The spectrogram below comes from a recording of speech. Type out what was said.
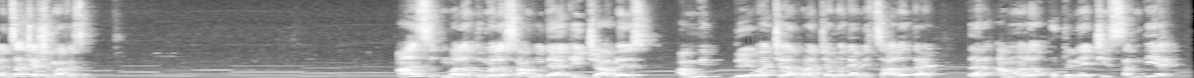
त्यांचा चष्मा कसा? आज मला तुम्हाला सांगू द्या की ज्यावेळेस आम्ही देवाच्या राज्यामध्ये आम्ही चालत आहे तर आम्हाला उठण्याची संधी आहे.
